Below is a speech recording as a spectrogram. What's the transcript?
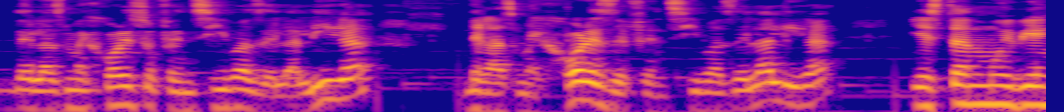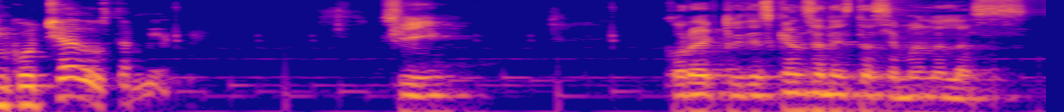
de las mejores ofensivas de la liga, de las mejores defensivas de la liga, y están muy bien cochados también. Sí, correcto, y descansan esta semana las,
